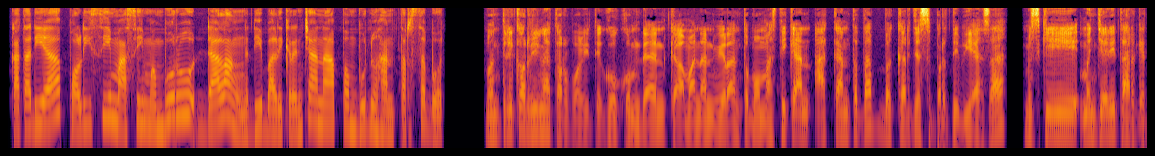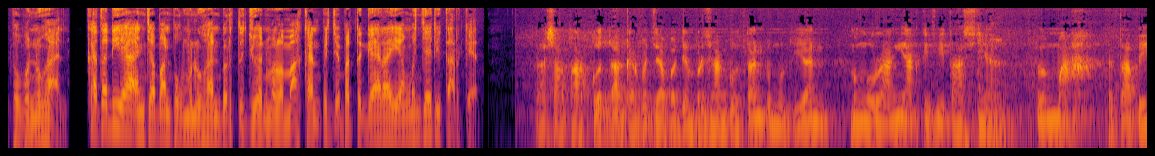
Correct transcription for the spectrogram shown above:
Kata dia, polisi masih memburu dalang di balik rencana pembunuhan tersebut. Menteri Koordinator Politik Hukum dan Keamanan Wiranto memastikan akan tetap bekerja seperti biasa meski menjadi target pembunuhan. Kata dia, ancaman pembunuhan bertujuan melemahkan pejabat negara yang menjadi target rasa takut agar pejabat yang bersangkutan kemudian mengurangi aktivitasnya, lemah. Tetapi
